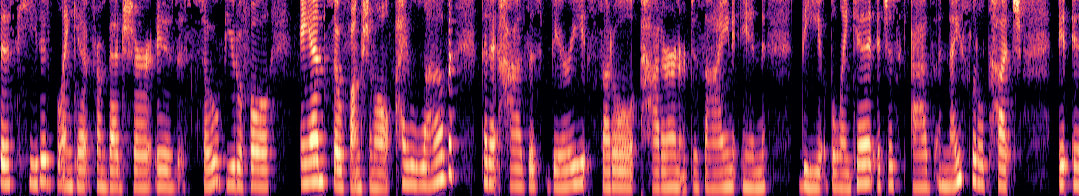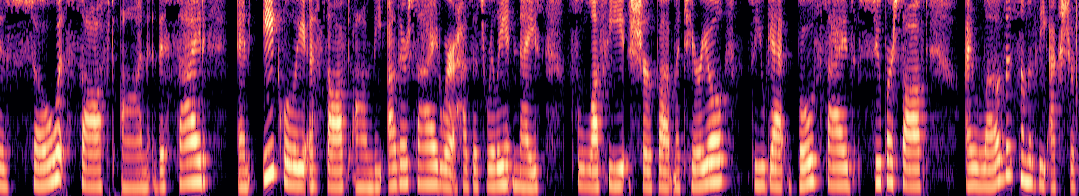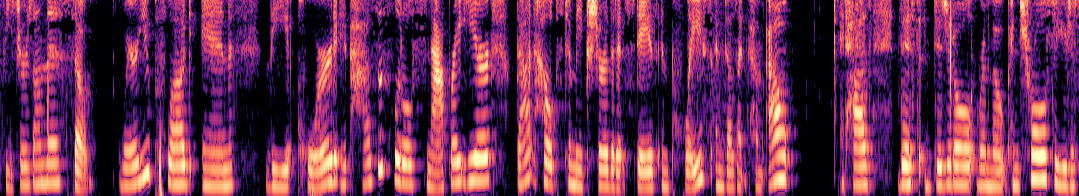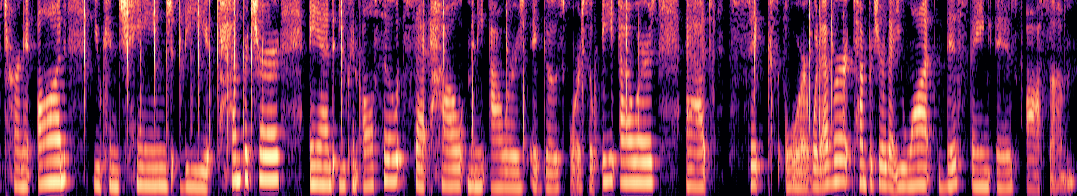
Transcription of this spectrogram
This heated blanket from Bedsure is so beautiful and so functional. I love that it has this very subtle pattern or design in the blanket. It just adds a nice little touch. It is so soft on this side and equally as soft on the other side where it has this really nice fluffy Sherpa material. So you get both sides super soft. I love some of the extra features on this. So where you plug in the cord, it has this little snap right here that helps to make sure that it stays in place and doesn't come out. Has this digital remote control, so you just turn it on. You can change the temperature and you can also set how many hours it goes for. So eight hours at six or whatever temperature that you want. This thing is awesome.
